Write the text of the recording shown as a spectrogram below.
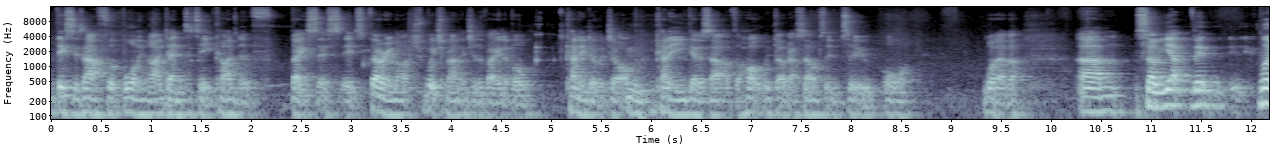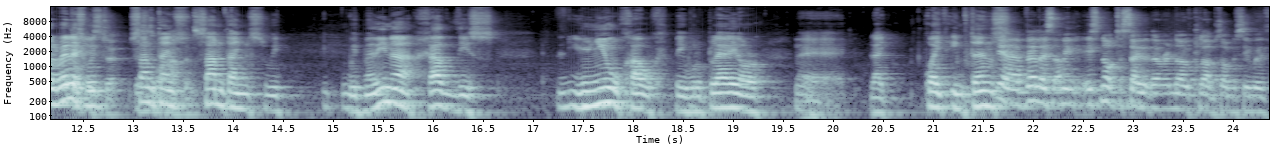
this is our footballing identity kind of basis. It's very much which manager's available, can he do a job, Mm. can he get us out of the hole we've dug ourselves into, or whatever. Um, so yeah, the, Well, Get Vélez with it. This is what sometimes sometimes with with Medina had this. You knew how they will play, or uh, like quite intense. Yeah, Vélez. I mean, it's not to say that there are no clubs, obviously, with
